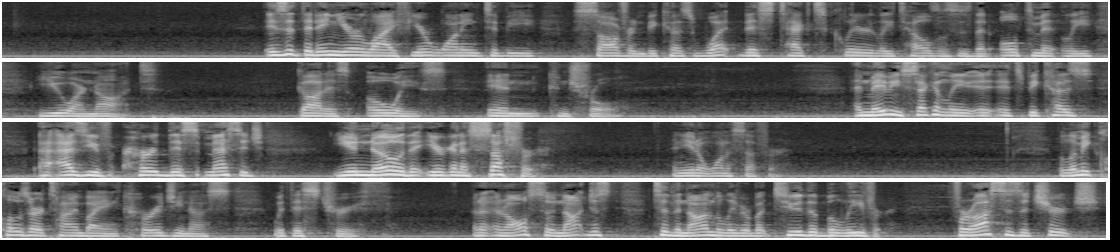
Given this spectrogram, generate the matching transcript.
Is it that in your life you're wanting to be sovereign? Because what this text clearly tells us is that ultimately you are not. God is always in control. And maybe, secondly, it's because as you've heard this message, you know that you're going to suffer and you don't want to suffer. But let me close our time by encouraging us with this truth and, also not just to the non believer, but to the believer. For us as a church,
